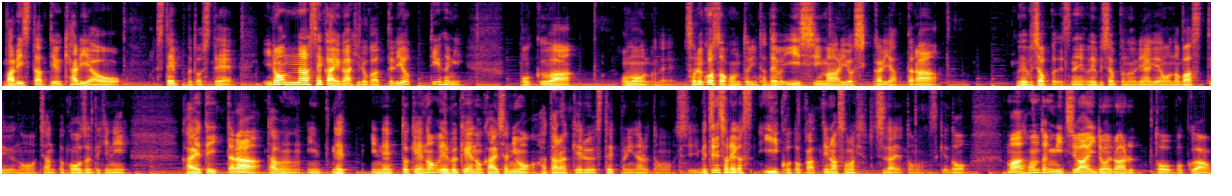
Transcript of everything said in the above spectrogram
ー、バリスタっていうキャリアをステップとしていろんな世界が広がってるよっていうふうに僕は思うので、それこそ本当に例えば EC 周りをしっかりやったら、ウェブショップですね。ウェブショップの売り上げを伸ばすっていうのをちゃんと構造的に変えていったら、多分ネネット系の、ウェブ系の会社にも働けるステップになると思うし、別にそれがいいことかっていうのはその人次第だと思うんですけど、まあ本当に道はいろいろあると僕は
